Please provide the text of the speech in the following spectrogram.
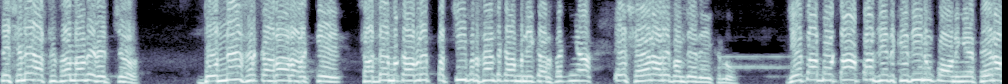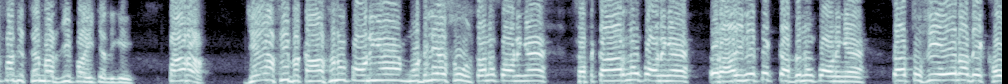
ਪਿਛਲੇ 8 ਸਾਲਾਂ ਦੇ ਵਿੱਚ ਦੋਨੇ ਸਰਕਾਰਾਂ ਰਲ ਕੇ ਸਾਡੇ ਮੁਕਾਬਲੇ 25% ਕੰਮ ਨਹੀਂ ਕਰ ਸਕੀਆਂ। ਇਹ ਸ਼ਹਿਰ ਵਾਲੇ ਬੰਦੇ ਦੇਖ ਲਓ। ਜੇ ਤਾਂ ਵੋਟਾਂ ਆਪਾਂ ਜਿੱਦ ਖਿਦੀ ਨੂੰ ਪਾਉਣੀਆਂ, ਫਿਰ ਆਪਾਂ ਜਿੱਥੇ ਮਰਜ਼ੀ ਪਾਈ ਚੱਲੀਏ। ਪਰ ਜੇ ਅਸੀਂ ਵਿਕਾਸ ਨੂੰ ਪਾਉਣੀਆਂ, ਮੁੱਢਲੀਆਂ ਸਹੂਲਤਾਂ ਨੂੰ ਪਾਉਣੀਆਂ, ਸਤਕਾਰ ਨੂੰ ਪਾਉਣੀਆਂ, ਰਾਜਨੀਤਿਕ ਕੱਦ ਨੂੰ ਪਾਉਣੀਆਂ, ਤਾਂ ਤੁਸੀਂ ਇਹ ਨਾ ਦੇਖੋ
